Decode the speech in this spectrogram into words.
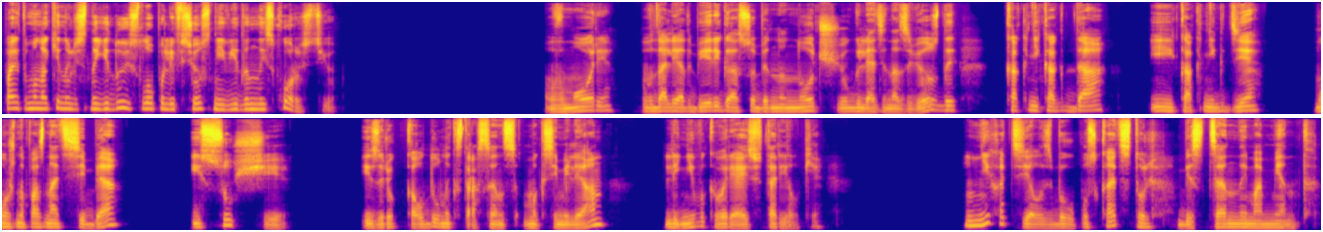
поэтому накинулись на еду и слопали все с невиданной скоростью. В море, вдали от берега, особенно ночью, глядя на звезды, как никогда и как нигде можно познать себя и сущие, изрек колдун-экстрасенс Максимилиан, лениво ковыряясь в тарелке. Не хотелось бы упускать столь бесценный момент.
